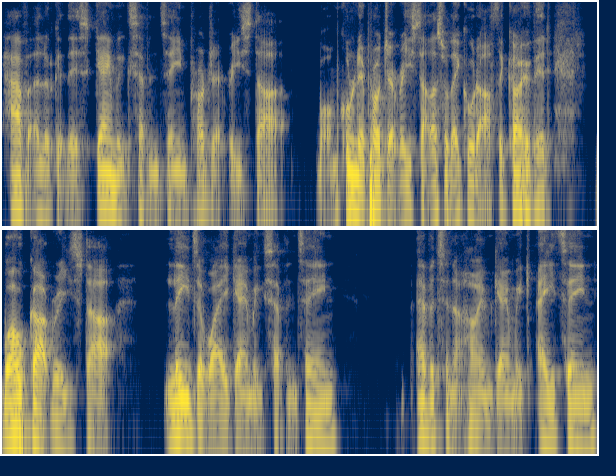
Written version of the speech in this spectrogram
Have a look at this. Game week 17, Project Restart. Well, I'm calling it Project Restart. That's what they called it after COVID. World Cup Restart. Leeds away, game week 17. Everton at home, game week 18.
